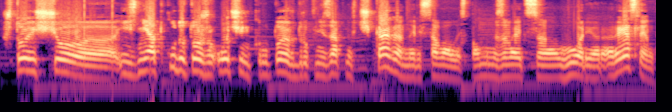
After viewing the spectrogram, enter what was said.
Что еще? Из ниоткуда тоже очень крутое вдруг внезапно в Чикаго нарисовалось, по-моему, называется Warrior Wrestling.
